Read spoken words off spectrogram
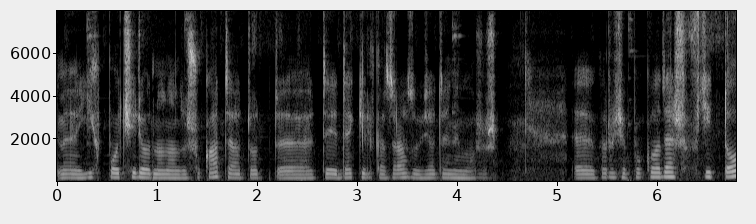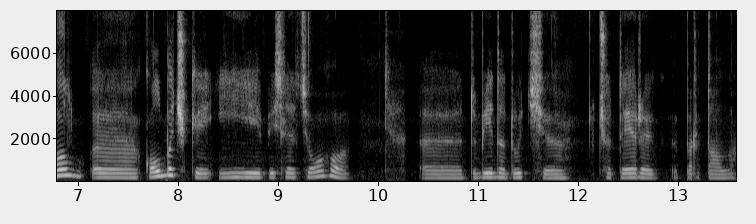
е, їх поочередно треба шукати, а тут е, ти декілька зразу взяти не можеш. Е, Коротше, покладеш в ті тол, е, колбочки, і після цього е, тобі дадуть е, чотири портала.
